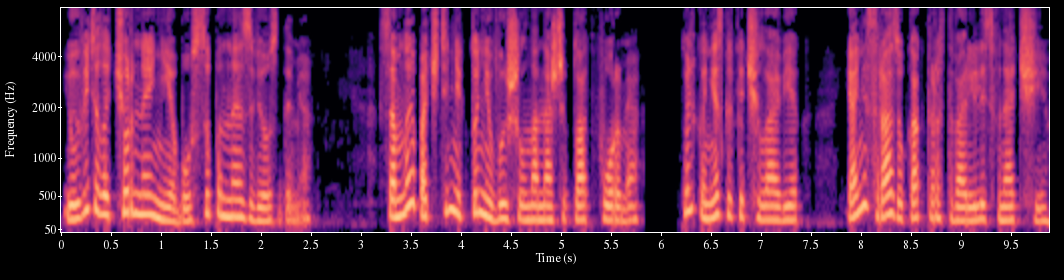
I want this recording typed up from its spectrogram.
и увидела черное небо, усыпанное звездами. Со мной почти никто не вышел на нашей платформе, только несколько человек, и они сразу как-то растворились в ночи.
